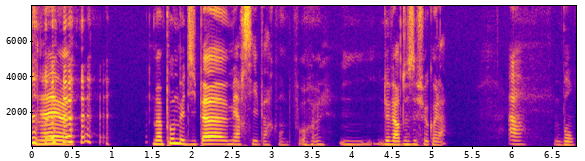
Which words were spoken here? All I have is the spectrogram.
Ouais, ouais. Ma peau me dit pas merci, par contre, pour euh, le verre de chocolat. Ah, bon.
